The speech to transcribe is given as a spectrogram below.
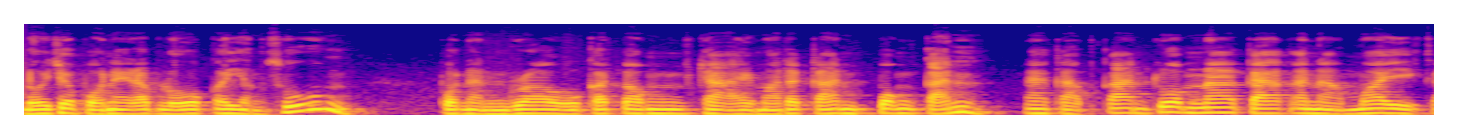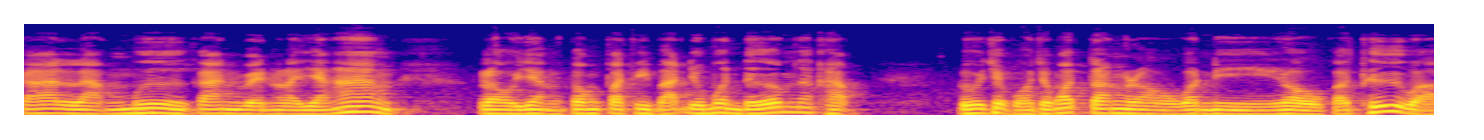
โดยเฉพาะในรับโลกก็ยังสูง เพราะนั้นเราก็ต้องจ่ายมาตรการป้องกันนะครับการร่วมหน้ากากอนามัยการล้างมือการเว้นระยะห่าง เรายังต้องปฏิบัติอยู่เหมือนเดิมนะครับ โดยเฉพาะจังหวัดตรังเราวันนี้เราก็ถือว่า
